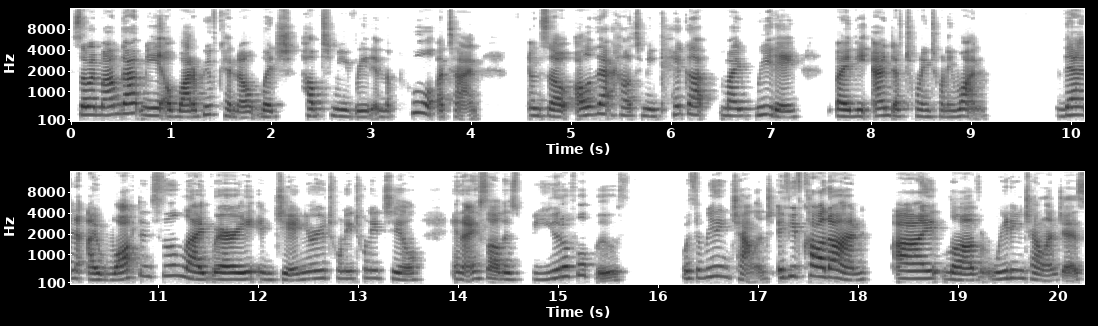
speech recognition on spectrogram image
So my mom got me a waterproof Kindle, which helped me read in the pool a ton. And so all of that helped me kick up my reading by the end of 2021. Then I walked into the library in January 2022 and I saw this beautiful booth with a reading challenge. If you've called on, I love reading challenges.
